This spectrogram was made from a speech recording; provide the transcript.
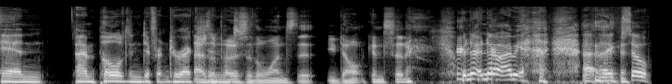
and I'm pulled in different directions. As opposed to the ones that you don't consider. Well, no, no. I mean, uh, like so.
